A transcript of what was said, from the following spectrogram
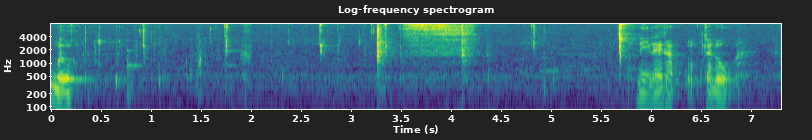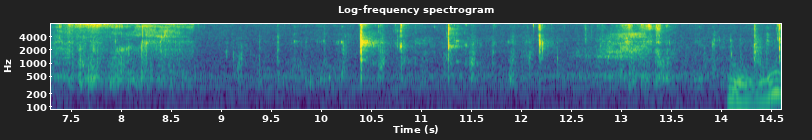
เหมือนนี่เลยครับ กระดูก อืม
